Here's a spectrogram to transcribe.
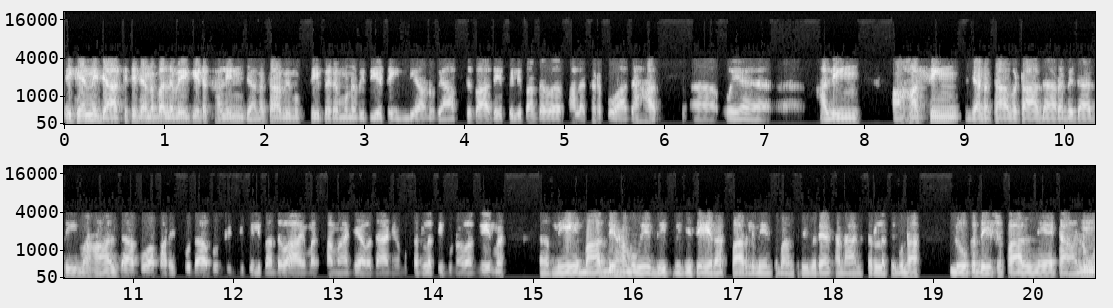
ඒ කියන්නේ ජාතික ජනබලවේගයට කලින් ජනතා විමුක්ති පෙරමුණ විදියට ඉන්දියානු ව්‍යාප්තවාදය පිළිබඳව පළ කරපු අදහස් ඔය කලින් අහසින් ජනතාවට ආධාර බෙදාදීම හාල් දාපුවා පරිප්පු දාපු සිද්ධි පිළිබඳව ආයමත් සමාජය අවධානය යොමු කරලා තිබුණා වගේම මේ මාධ්‍ය හමුවේදීත් විජිත හේරත් පාර්ලිමේන්තු මන්ත්‍රීවරයා සඳහන් කරලා තිබුණා ලෝක දේශපාලනයට අනුව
